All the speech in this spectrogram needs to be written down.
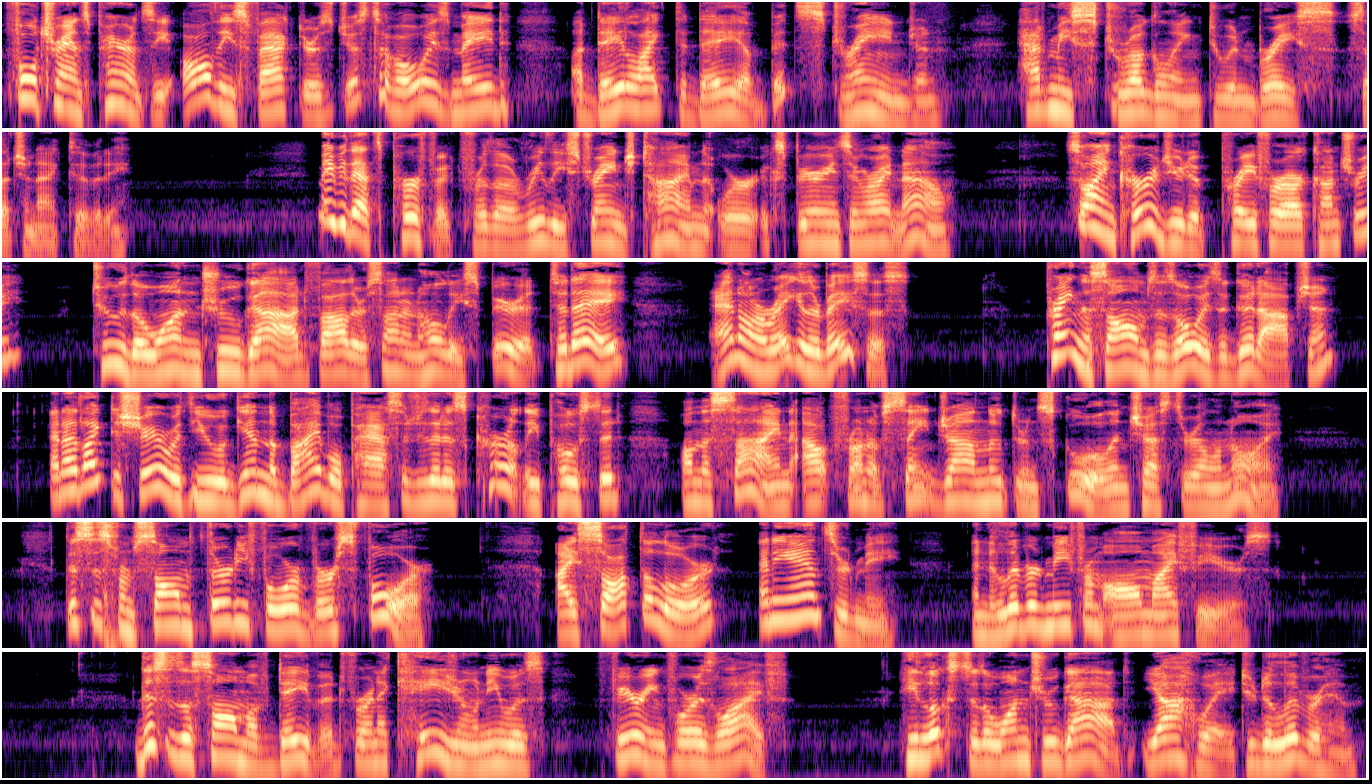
Full transparency, all these factors just have always made a day like today a bit strange and had me struggling to embrace such an activity. Maybe that's perfect for the really strange time that we're experiencing right now. So I encourage you to pray for our country, to the one true God, Father, Son, and Holy Spirit, today and on a regular basis. Praying the Psalms is always a good option, and I'd like to share with you again the Bible passage that is currently posted on the sign out front of St. John Lutheran School in Chester, Illinois. This is from Psalm 34, verse 4. I sought the Lord, and he answered me, and delivered me from all my fears. This is a psalm of David for an occasion when he was fearing for his life. He looks to the one true God, Yahweh, to deliver him.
